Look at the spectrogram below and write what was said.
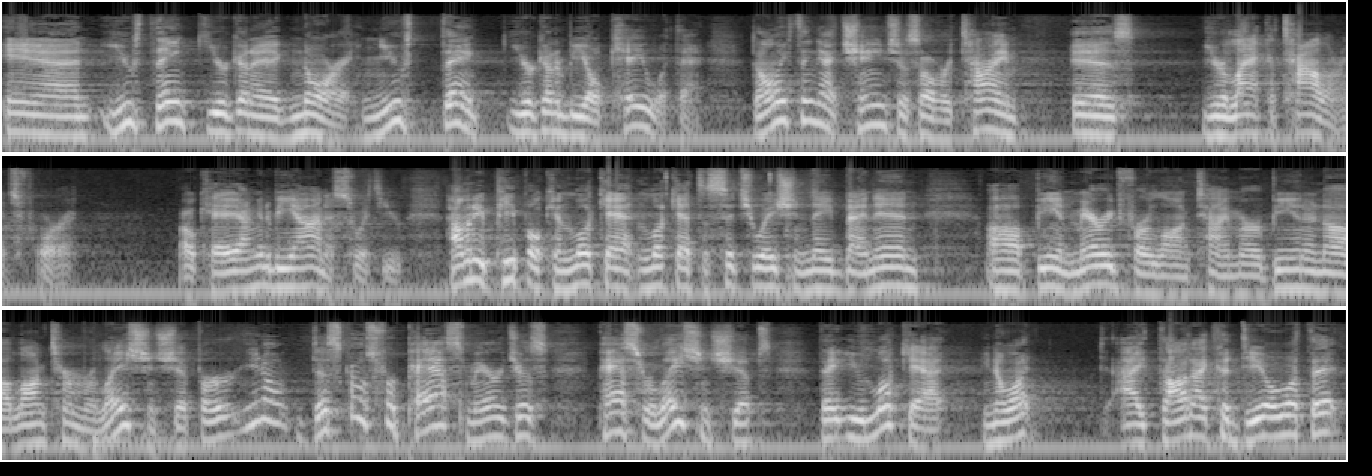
and you think you're going to ignore it, and you think you're going to be okay with that. The only thing that changes over time is your lack of tolerance for it. Okay, I'm going to be honest with you. How many people can look at and look at the situation they've been in, uh, being married for a long time, or being in a long-term relationship, or you know, this goes for past marriages, past relationships that you look at. You know what? I thought I could deal with it,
